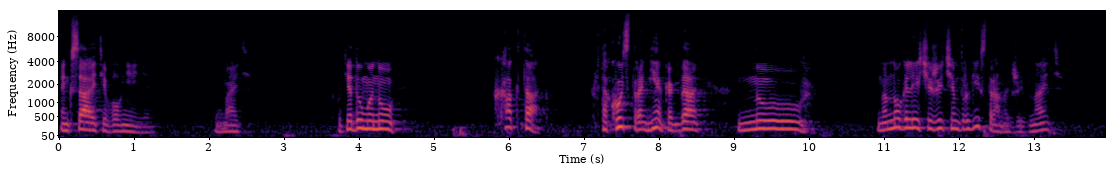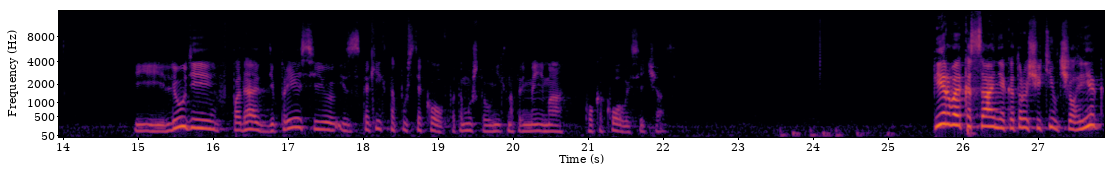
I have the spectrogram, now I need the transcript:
anxiety, волнение. Понимаете? Вот я думаю, ну, как так? В такой стране, когда ну, намного легче жить, чем в других странах жить, знаете. И люди впадают в депрессию из каких-то пустяков, потому что у них, например, нема Кока-Колы сейчас. Первое касание, которое ощутил человек,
